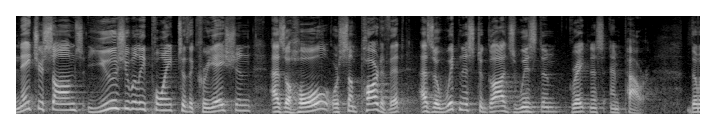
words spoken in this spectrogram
nature psalms usually point to the creation as a whole or some part of it as a witness to God's wisdom, greatness, and power the,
